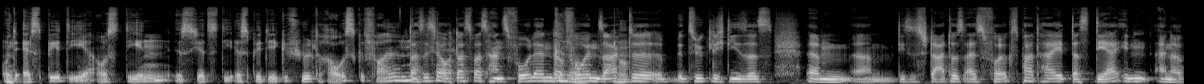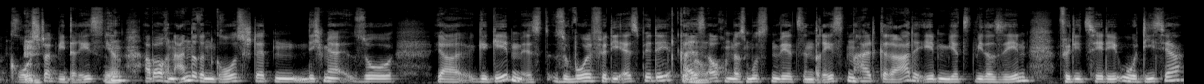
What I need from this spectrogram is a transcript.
und SPD. Aus denen ist jetzt die SPD gefühlt rausgefallen. Das ist ja auch das, was Hans Vorländer genau, vorhin sagte genau. bezüglich dieses, ähm, ähm, dieses Status als Volkspartei, dass der in einer Großstadt wie Dresden, ja. aber auch in anderen Großstädten nicht mehr so ja, gegeben ist, sowohl für die SPD genau. als auch, und das mussten wir jetzt in Dresden halt gerade eben jetzt wieder sehen, für die CDU. Dies Jahr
